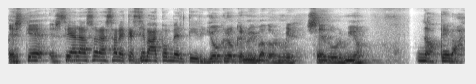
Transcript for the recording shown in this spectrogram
Es que, es Si que a las horas sabe que se va a convertir. yo creo que no iba a dormir. Se durmió. No, ¿qué va?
